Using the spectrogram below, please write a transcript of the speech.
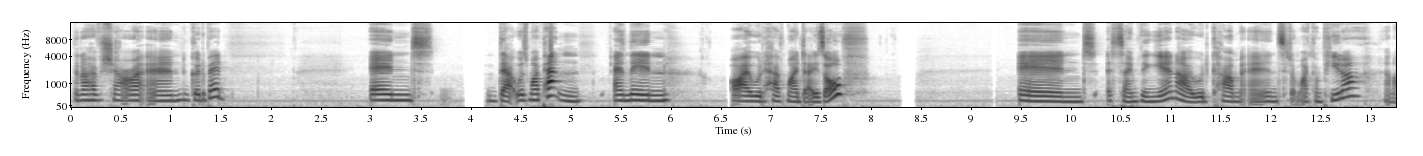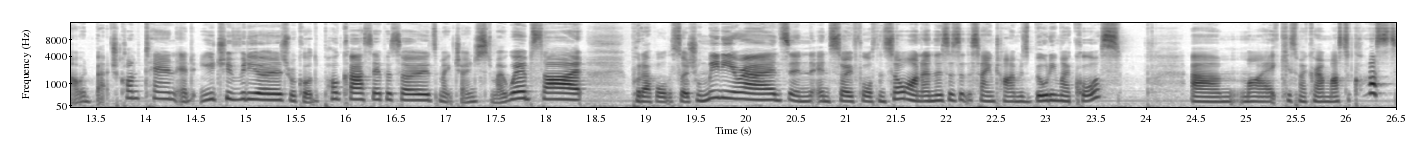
then I have a shower and go to bed. And that was my pattern. And then I would have my days off. And same thing again, I would come and sit at my computer and I would batch content, edit YouTube videos, record the podcast episodes, make changes to my website, put up all the social media ads, and, and so forth and so on. And this is at the same time as building my course, um, my Kiss My Crown Masterclass,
